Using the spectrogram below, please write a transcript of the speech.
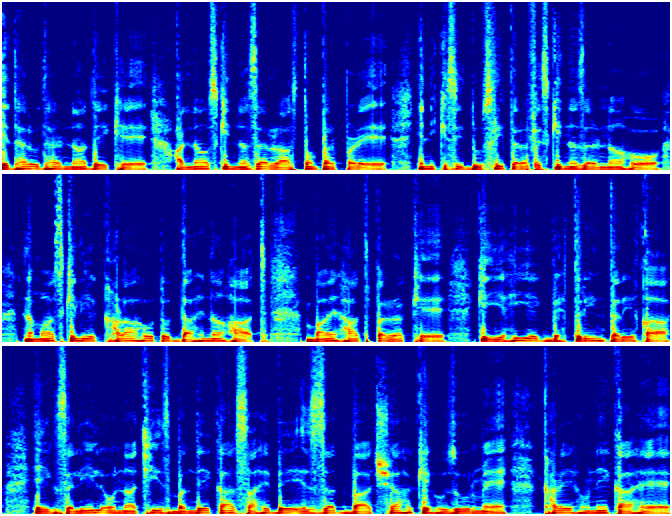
ادھر ادھر نہ دیکھے اور نہ اس کی نظر راستوں پر پڑے یعنی کسی دوسری طرف اس کی نظر نہ ہو۔ نماز کے لیے کھڑا ہو تو داہنا ہاتھ، بائیں ہاتھ پر رکھے کہ یہی ایک بہترین طریقہ، ایک ذلیل و ناچیز بندے کا صاحب عزت بادشاہ کے حضور میں کھڑے ہونے کا ہے۔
